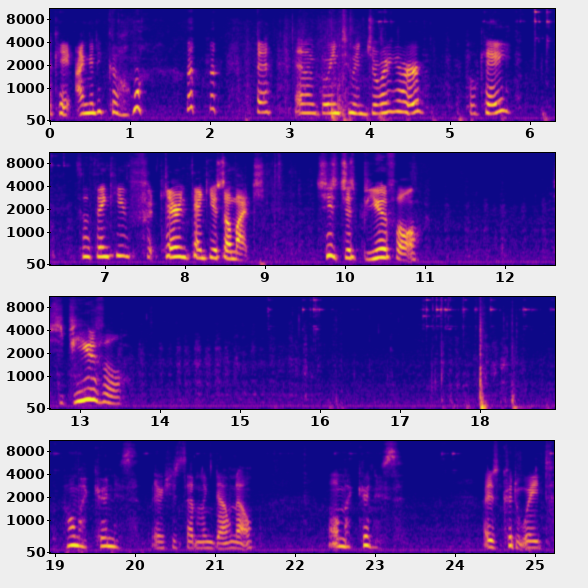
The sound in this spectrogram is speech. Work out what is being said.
Okay, I'm gonna go. and I'm going to enjoy her. Okay? So thank you, Karen. Thank you so much. She's just beautiful. She's beautiful. Oh my goodness. There she's settling down now. Oh my goodness. I just couldn't wait.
